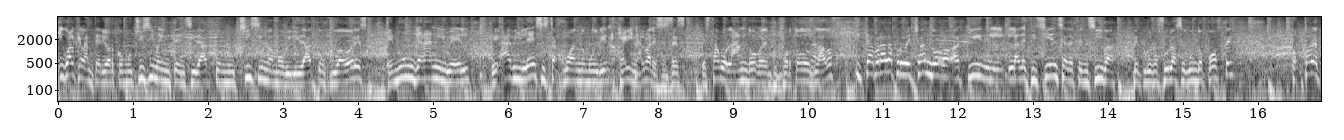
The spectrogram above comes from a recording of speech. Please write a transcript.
igual que el anterior, con muchísima intensidad, con muchísima movilidad, con jugadores en un gran nivel. Eh, Avilés está jugando muy bien, Kevin Álvarez está, está volando eh, por todos lados y Cabral aprovechando aquí la deficiencia defensiva de Cruz Azul a segundo poste. Todavía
